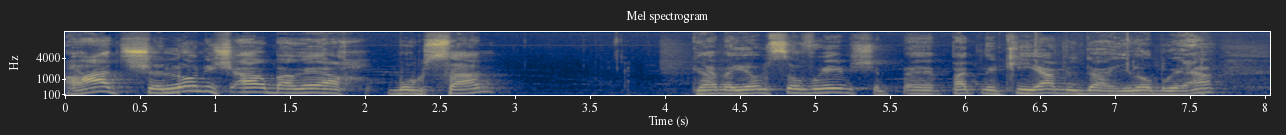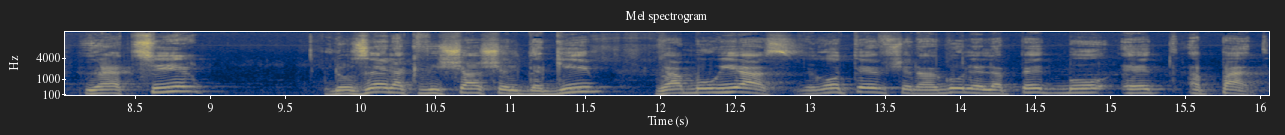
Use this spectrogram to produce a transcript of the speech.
עד שלא נשאר בה ריח מורסן, גם היום סוברים שפת נקייה מדי היא לא בריאה, להציר נוזל הכבישה של דגים והמורייס, זה רוטב שנהגו ללפד בו את הפת.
